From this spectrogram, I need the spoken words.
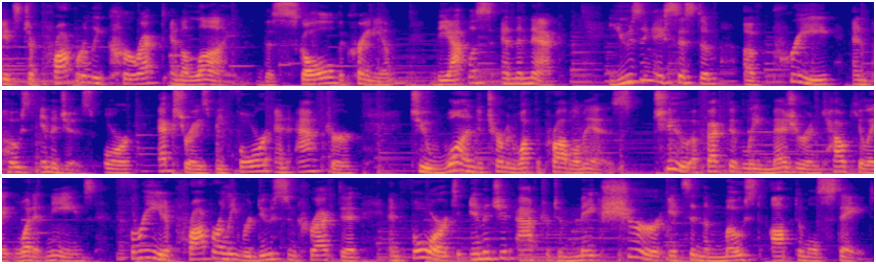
It's to properly correct and align the skull, the cranium, the atlas, and the neck using a system of pre and post images or x-rays before and after to one, determine what the problem is, two, effectively measure and calculate what it needs, three, to properly reduce and correct it, and four, to image it after to make sure it's in the most optimal state.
